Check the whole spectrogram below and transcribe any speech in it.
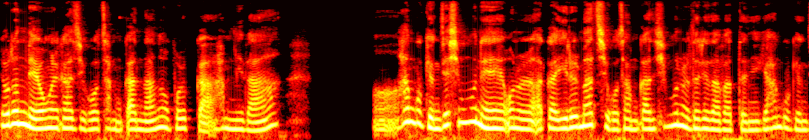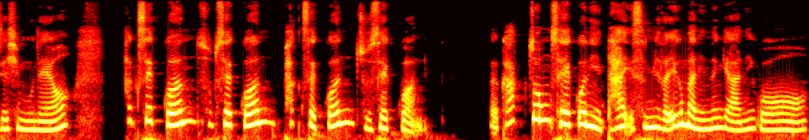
이런 내용을 가지고 잠깐 나눠 볼까 합니다. 어, 한국경제신문에 오늘 아까 일을 마치고 잠깐 신문을 들여다봤더니 이게 한국경제신문에요. 학세권, 숲세권, 팍세권, 주세권 각종 세권이 다 있습니다. 이것만 있는 게 아니고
